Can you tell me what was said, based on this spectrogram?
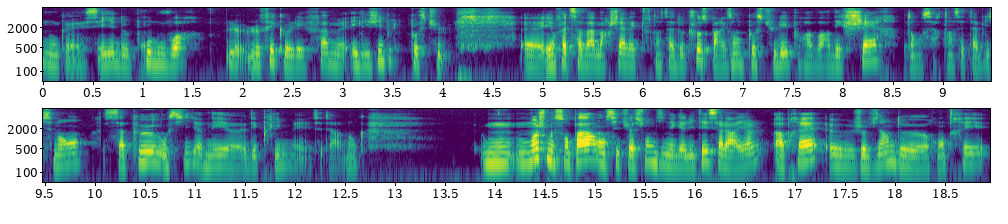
donc euh, essayer de promouvoir le, fait que les femmes éligibles postulent. Euh, et en fait, ça va marcher avec tout un tas d'autres choses. Par exemple, postuler pour avoir des chaires dans certains établissements, ça peut aussi amener euh, des primes, etc. Donc, moi, je me sens pas en situation d'inégalité salariale. Après, je viens de rentrer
